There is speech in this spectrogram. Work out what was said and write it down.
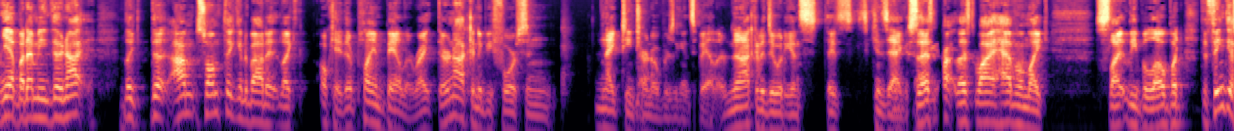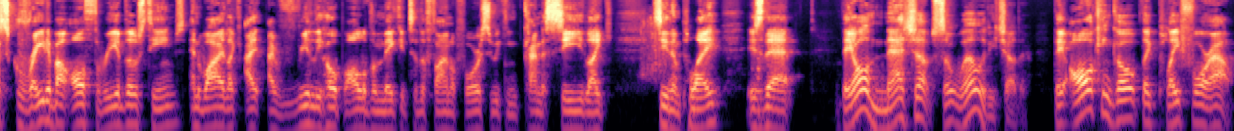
Yeah, but I mean, they're not like the. I'm so I'm thinking about it like, okay, they're playing Baylor, right? They're not going to be forcing 19 turnovers against Baylor. They're not going to do it against Gonzaga. So that's that's why I have them like slightly below. But the thing that's great about all three of those teams, and why like I, I really hope all of them make it to the Final Four, so we can kind of see like see them play, is that they all match up so well with each other. They all can go like play four out.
